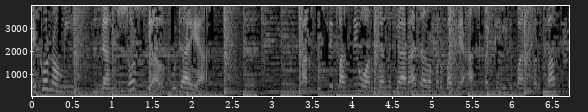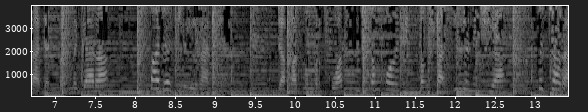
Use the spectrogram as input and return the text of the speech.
ekonomi, dan sosial budaya. Partisipasi warga negara dalam berbagai aspek kehidupan berbangsa dan bernegara pada gilirannya dapat memperkuat sistem politik bangsa Indonesia secara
